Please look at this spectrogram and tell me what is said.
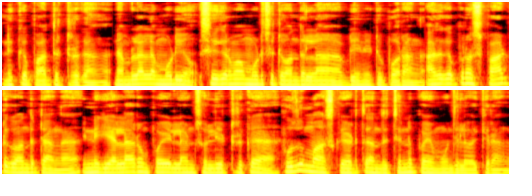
நிக்க பார்த்துட்டு இருக்காங்க நம்மளால முடியும். சீக்கிரமா முடிச்சுட்டு வந்துடலாம் அப்படின்னுட்டு போறாங்க. அதுக்கப்புறம் ஸ்பாட்டுக்கு வந்துட்டாங்க. இன்னைக்கு எல்லாரும் போயிடலான்னு சொல்லிட்டு இருக்க புது மாஸ்க் எடுத்து அந்த சின்ன பையன் மூஞ்சில வைக்கிறாங்க.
